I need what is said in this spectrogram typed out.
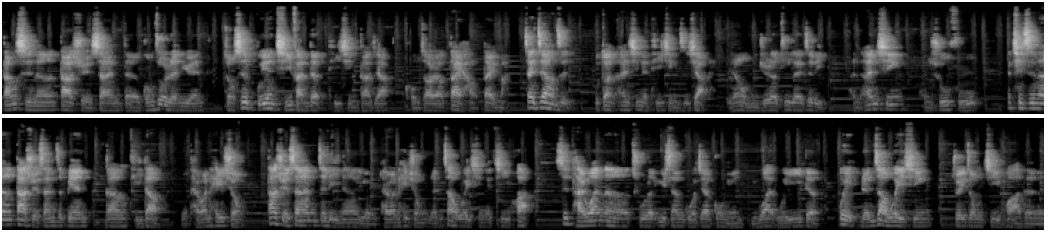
当时呢大雪山的工作人员总是不厌其烦的提醒大家口罩要戴好戴满，在这样子不断安心的提醒之下，也让我们觉得住在这里很安心很舒服。那其实呢，大雪山这边刚刚提到。有台湾黑熊大雪山这里呢，有台湾黑熊人造卫星的计划，是台湾呢除了玉山国家公园以外唯一的为人造卫星追踪计划的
